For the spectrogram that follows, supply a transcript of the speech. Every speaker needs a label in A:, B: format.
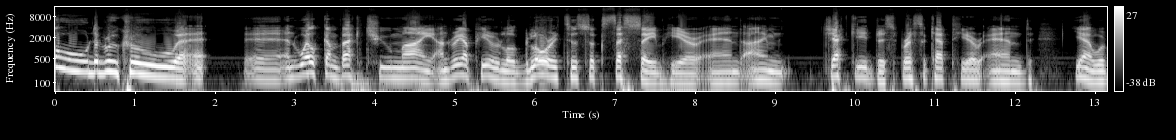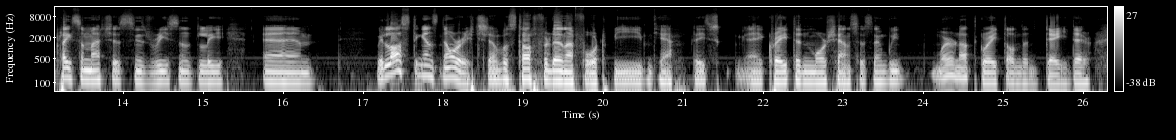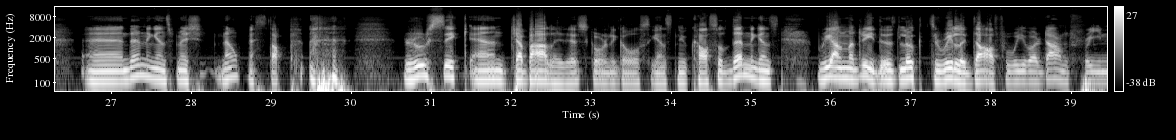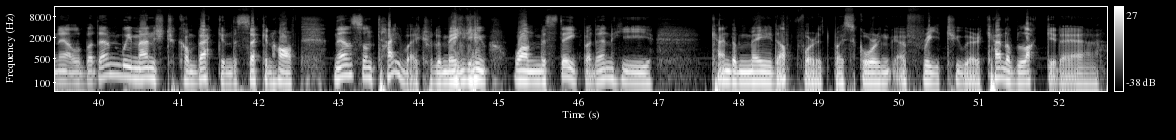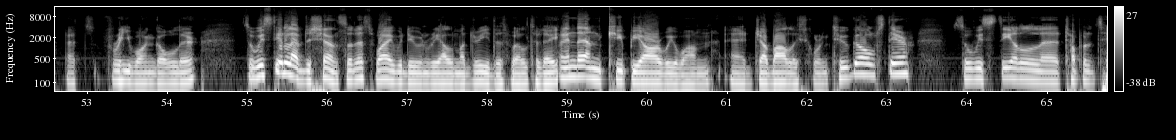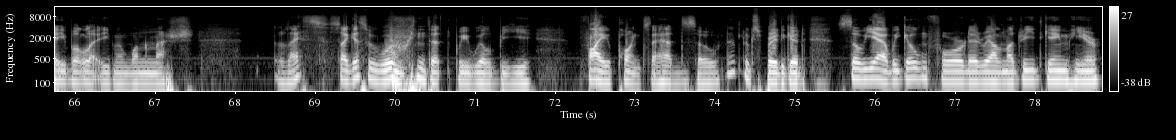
A: Hello, the Brew Crew, uh, uh, and welcome back to my Andrea Pirlo Glory to Success save here, and I'm Jackie, the Espresso Cat here, and yeah, we'll play some matches since recently. Um, we lost against Norwich, that was tougher than I thought. We, yeah, they uh, created more chances, and we were not great on the day there. And then against Mish, no, messed up. Rusik and Jabali, they're scoring the goals against Newcastle. Then against Real Madrid, it looked really daft. We were down 3-0, but then we managed to come back in the second half. Nelson Taiba actually making one mistake, but then he kind of made up for it by scoring a 3-2. We're kind of lucky there, that 3-1 goal there. So we still have the chance, so that's why we're doing Real Madrid as well today. And then QPR we won, uh, Jabali scoring two goals there. So we're still uh, top of the table, even one match less. So I guess we will win that, we will be five points ahead, so that looks pretty good. So yeah, we're going for the Real Madrid game here.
